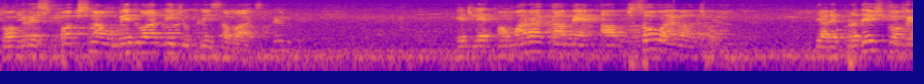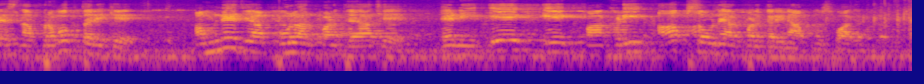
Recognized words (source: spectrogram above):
કોંગ્રેસ પક્ષના ઉમેદવારની ચૂંટણી સભા છે. એટલે અમારા કામે આપ સૌ આવ્યા છો. ત્યારે પ્રદેશ કોંગ્રેસના પ્રમુખ તરીકે અમને જે આ ફૂલ અર્પણ થયા છે, એની એક એક પાંખડી આપ સૌને અર્પણ કરીને આપનું સ્વાગત કરું છું.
